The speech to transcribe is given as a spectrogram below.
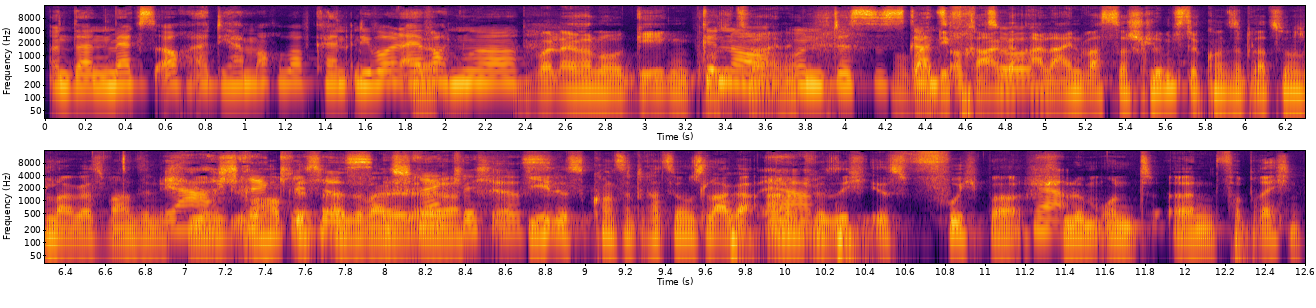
Und dann merkst du auch, die haben auch überhaupt keine, die wollen einfach ja, nur. Die wollen einfach nur gegen Genau. Und das ist Wobei ganz die Frage so. allein, was das schlimmste Konzentrationslager ist, wahnsinnig ja, schwierig überhaupt ist. Also weil schrecklich äh, jedes Konzentrationslager ja. an und für sich ist furchtbar schlimm und äh, ein Verbrechen.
